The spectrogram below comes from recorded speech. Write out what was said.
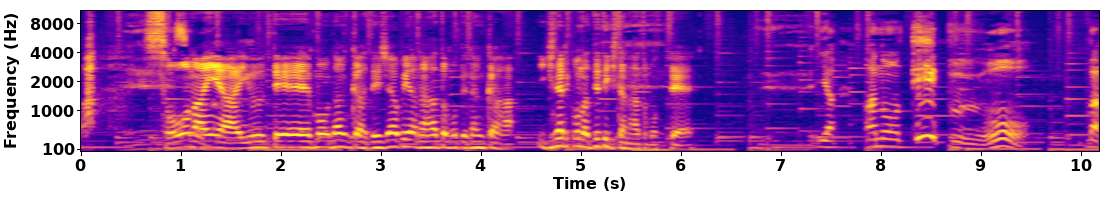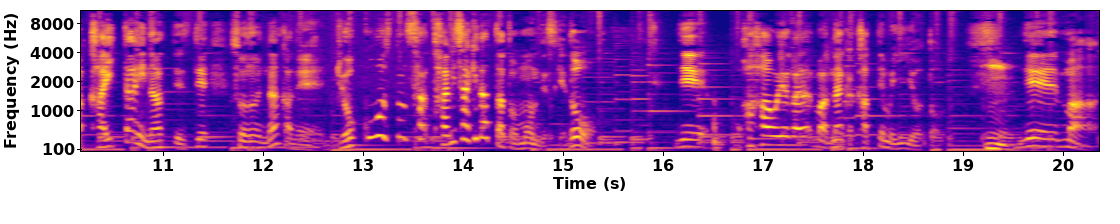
あ、えーそうなんや、言うて、もうなんかデジャブやなと思って、なんか、いきなりこんな出てきたなと思って。いや、あの、テープを、まあ、買いたいなって、で、その、なんかね、旅行のさ、旅先だったと思うんですけど、で、母親が、まあ、なんか買ってもいいよと。うん。で、まあ、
